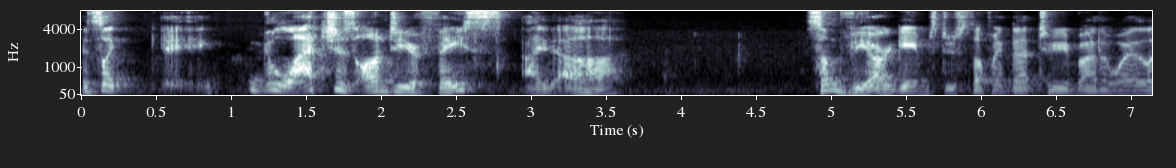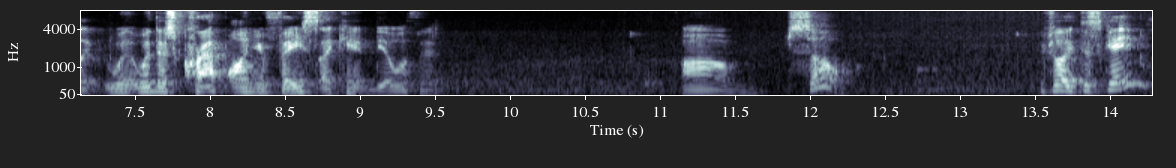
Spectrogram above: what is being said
It's like, it latches onto your face. I, uh... Some VR games do stuff like that to you, by the way. Like, when, when there's crap on your face, I can't deal with it. Um, so. If you like this game,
